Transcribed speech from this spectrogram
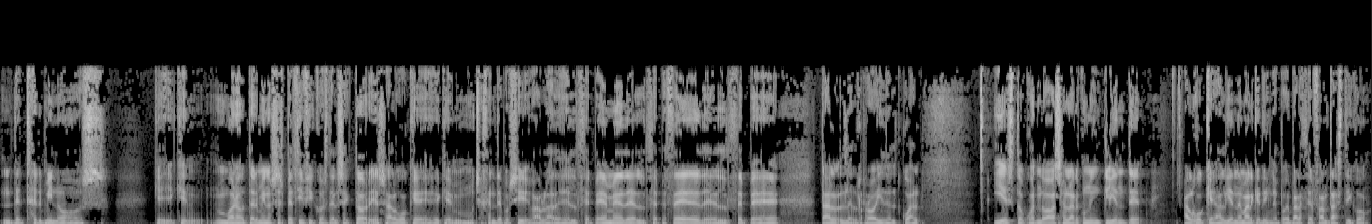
de términos que, bueno, términos específicos del sector. Y es algo que, mucha gente, pues sí, habla del CPM, del CPC, del CP tal, del ROI, del cual. Y esto cuando vas a hablar con un cliente, algo que a alguien de marketing le puede parecer fantástico,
